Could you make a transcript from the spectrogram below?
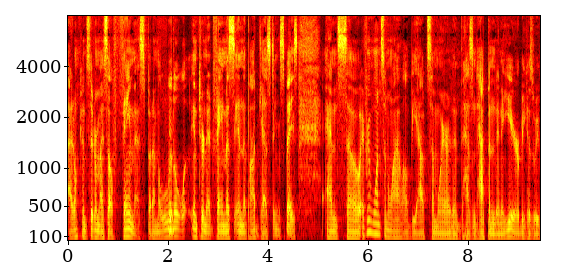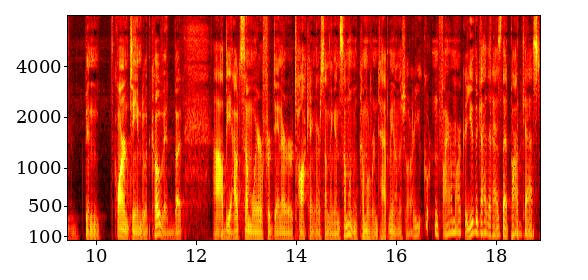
I don't consider myself famous, but I'm a hmm. little internet famous in the podcasting space. And so every once in a while, I'll be out somewhere that hasn't happened in a year because we've been quarantined with COVID, but I'll be out somewhere for dinner or talking or something, and someone will come over and tap me on the shoulder. Are you Gordon Firemark? Are you the guy that has that podcast?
